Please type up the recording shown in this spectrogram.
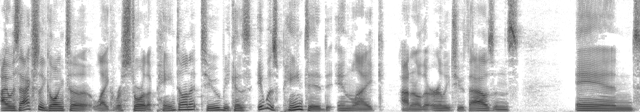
I was actually going to like restore the paint on it too because it was painted in like I don't know the early two thousands, and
